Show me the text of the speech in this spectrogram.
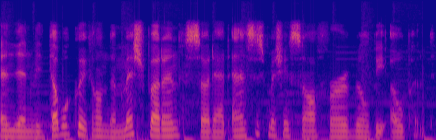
and then we double click on the mesh button so that ANSYS meshing software will be opened.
